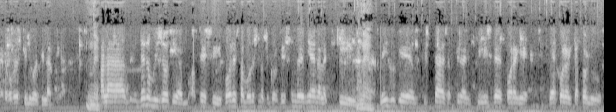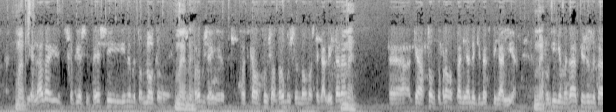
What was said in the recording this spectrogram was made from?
ενδεχομένως και λίγο η Φιλανδία. Ναι. Αλλά δεν νομίζω ότι αυτές οι χώρες θα μπορούσαν να συγκροτήσουν μια εναλλακτική ναι. λύση και πιστά σε αυτήν την εναλλακτική λύση δεν χώραγε, δεν χώραγε καθόλου Μάλιστα. η Ελλάδα, της οποίας η θέση είναι με τον Νότο ναι, ναι. Ευρώπη. Πρακτικά με αυτούς τους ανθρώπους εννοούμαστε καλύτερα. Ναι. Ε, και αυτό το πράγμα φτάνει άντε και μέχρι τη Γαλλία. Ναι. Από εκεί και μετά αρχίζουν τα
